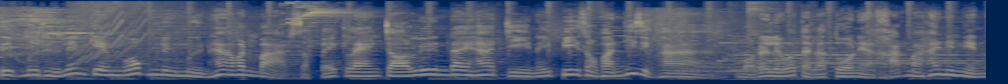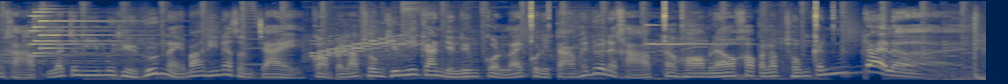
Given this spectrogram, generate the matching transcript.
10 มือถือเล่นเกมงบ 15,000 บาท สเปคแรงจอลื่นได้ 5G ในปี 2025 บอกได้เลยว่าแต่ละตัวเนี่ยคัดมาให้เนียนๆครับ และจะมีมือถือรุ่นไหนบ้างที่น่าสนใจ ก่อนไปรับชมคลิปนี้กันอย่าลืมกดไลค์กดติดตามให้ด้วยนะครับ ถ้าพร้อมแล้วเข้าไปรับชมกันได้เลย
